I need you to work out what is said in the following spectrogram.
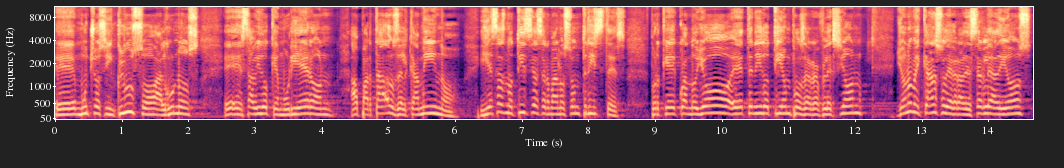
Eh, muchos incluso, algunos he sabido que murieron apartados del camino. Y esas noticias, hermanos, son tristes, porque cuando yo he tenido tiempos de reflexión, yo no me canso de agradecerle a Dios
